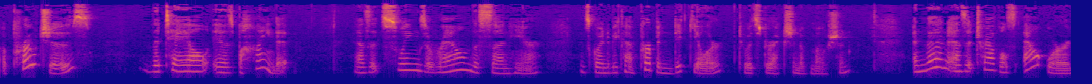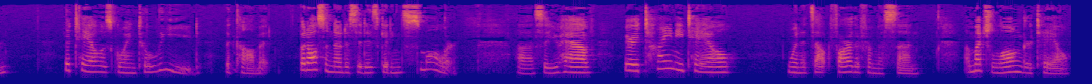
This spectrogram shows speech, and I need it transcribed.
approaches, the tail is behind it. As it swings around the sun here, it's going to be kind of perpendicular to its direction of motion. And then as it travels outward, the tail is going to lead the comet. But also notice it is getting smaller. Uh, so you have very tiny tail when it's out farther from the sun, a much longer tail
